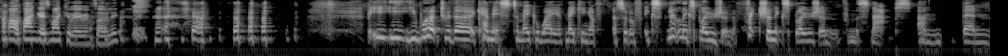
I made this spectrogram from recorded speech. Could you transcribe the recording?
well, bang goes my career in Foley. yeah. But he, he, he worked with a chemist to make a way of making a, a sort of ex- little explosion, a friction explosion from the snaps, and then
